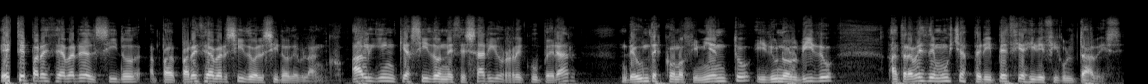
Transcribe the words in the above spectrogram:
Este parece haber, sido el sino de Blanco, alguien que ha sido necesario recuperar de un desconocimiento y de un olvido a través de muchas peripecias y dificultades,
